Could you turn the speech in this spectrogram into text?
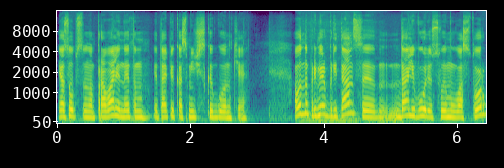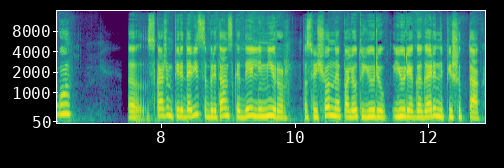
и о собственном провале на этом этапе космической гонки. А вот, например, британцы дали волю своему восторгу, Э, скажем, передовица британской Daily Mirror, посвященная полету Юрию, Юрия Гагарина, пишет так.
